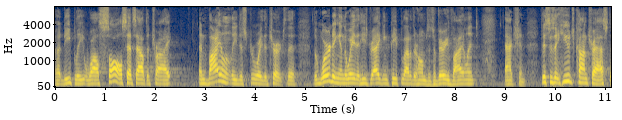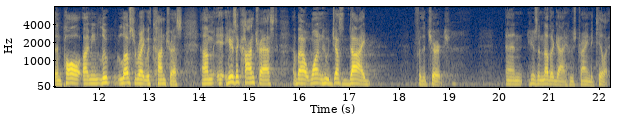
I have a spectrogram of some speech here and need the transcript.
uh, deeply, while Saul sets out to try and violently destroy the church. The, the wording and the way that he's dragging people out of their homes is a very violent action. This is a huge contrast, and Paul, I mean, Luke loves to write with contrast. Um, here's a contrast about one who just died for the church. And here's another guy who's trying to kill it.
